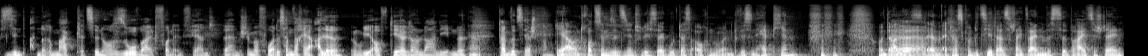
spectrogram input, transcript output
sind andere Marktplätze noch so weit von entfernt. Ähm, stell dir mal vor, das haben nachher alle irgendwie auf der granularen Ebene. Ja. Dann wird es sehr spannend. Ja, und trotzdem sind sie natürlich sehr gut, das auch nur in gewissen Häppchen und ja, alles ja, ähm, etwas komplizierter, als es vielleicht sein müsste, bereitzustellen.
